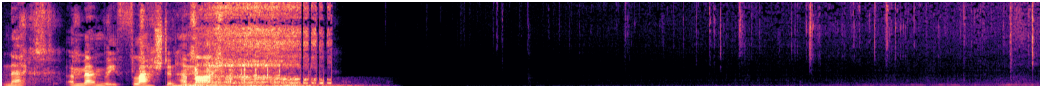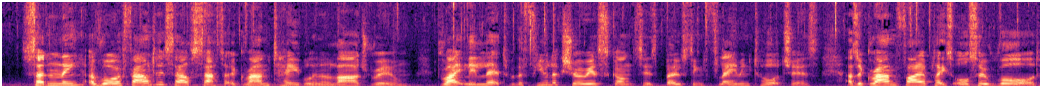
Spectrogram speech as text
Next, a memory flashed in her mind. Suddenly, Aurora found herself sat at a grand table in a large room, brightly lit with a few luxurious sconces boasting flaming torches, as a grand fireplace also roared,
